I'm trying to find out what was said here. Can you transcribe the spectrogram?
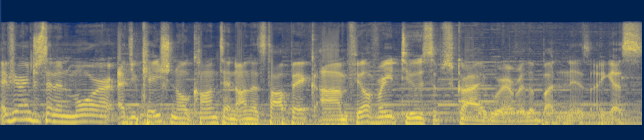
If you're interested in more educational content on this topic, um, feel free to subscribe wherever the button is, I guess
